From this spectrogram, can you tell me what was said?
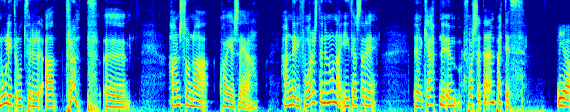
nú lítur út fyrir að Trump uh, hann svona, hvað ég segja hann er í fórustunni núna í þessari uh, keppni um fórseta embættið já,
